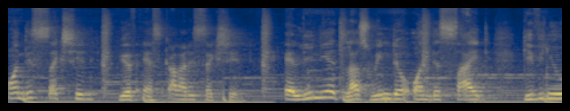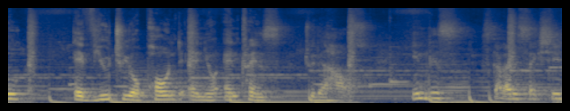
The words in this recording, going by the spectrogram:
on this section, you have a scullery section. A linear glass window on this side giving you a view to your pond and your entrance to the house. In this scullery section,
